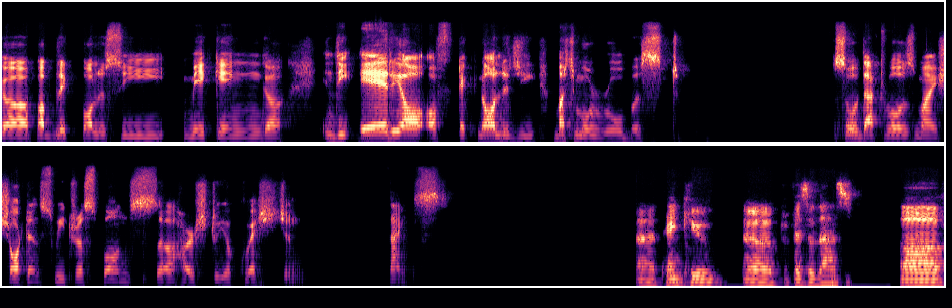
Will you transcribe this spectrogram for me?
uh, public policy making uh, in the area of technology much more robust. So that was my short and sweet response, uh, Harsh, to your question. Thanks. Uh, thank you, uh, Professor Das. Uh,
